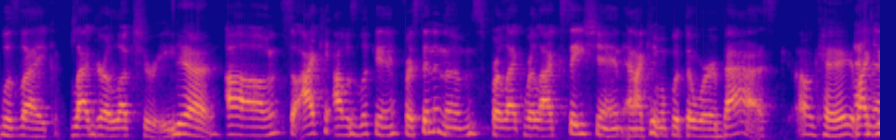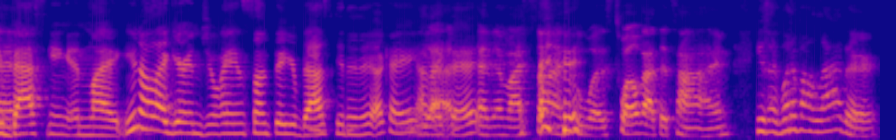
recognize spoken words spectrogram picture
was like black girl luxury. Yeah. Um, so I I was looking for synonyms for like relaxation, and I came up with the word bask. Okay. Like you then- basking in like, you know, like you're enjoying something, you're basking in it. Okay. I like that. And then my son, who was 12 at the time, he's like, "What about lather?"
